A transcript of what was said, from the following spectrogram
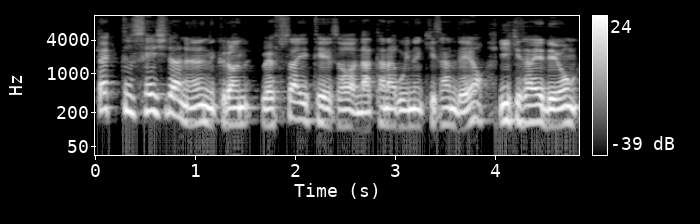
FactSet이라는 그런 웹사이트에서 나타나고 있는 기사인데요. 이 기사의 내용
